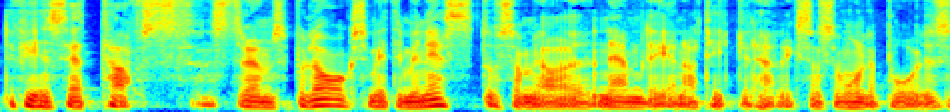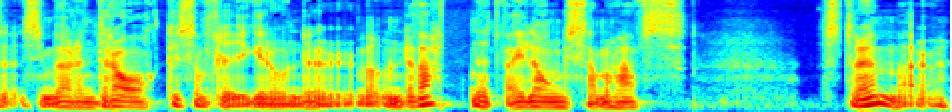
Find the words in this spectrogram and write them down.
det finns ett havsströmsbolag som heter Minesto som jag nämnde i en artikel här, liksom, som håller på som gör en drake som flyger under, under vattnet va, i långsamma havsströmmar.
